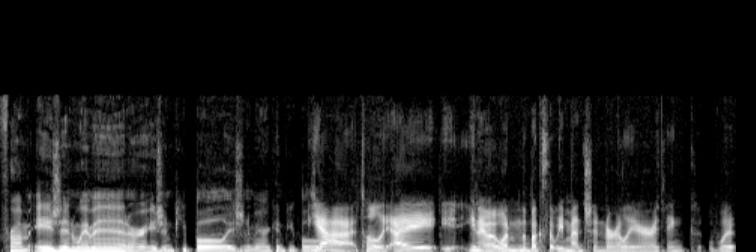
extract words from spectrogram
from Asian women or Asian people, Asian American people? Yeah, totally. I, you know, one of the books that we mentioned earlier, I think, was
